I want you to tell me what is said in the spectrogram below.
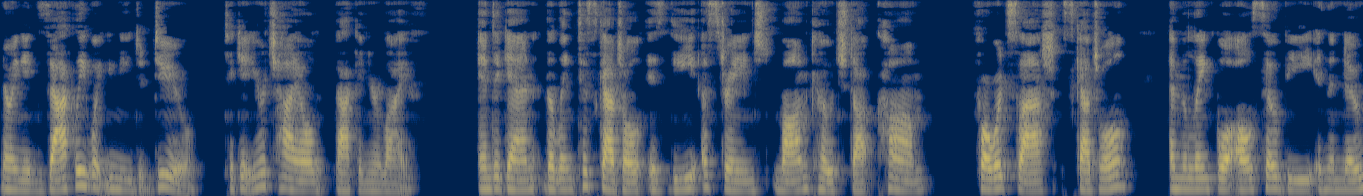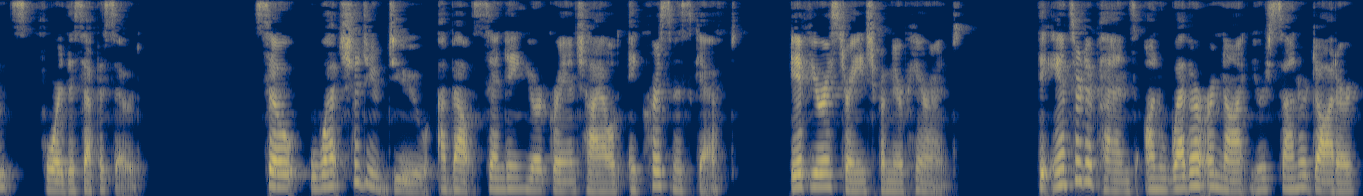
knowing exactly what you need to do to get your child back in your life. And again, the link to schedule is theestrangedmomcoach.com forward slash schedule. And the link will also be in the notes for this episode. So what should you do about sending your grandchild a Christmas gift if you're estranged from their parent? The answer depends on whether or not your son or daughter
